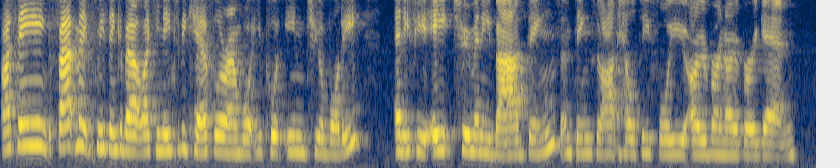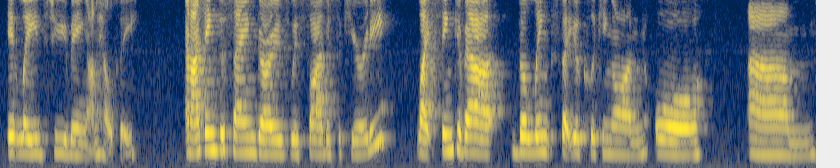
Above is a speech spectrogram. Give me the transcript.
I think fat makes me think about like you need to be careful around what you put into your body. And if you eat too many bad things and things that aren't healthy for you over and over again, it leads to you being unhealthy. And I think the same goes with cybersecurity. Like, think about the links that you're clicking on or um,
